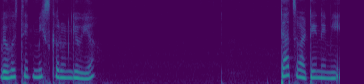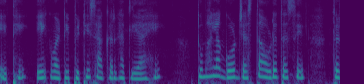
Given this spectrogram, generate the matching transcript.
व्यवस्थित मिक्स करून घेऊया. त्याच वाटीने मी येथे एक वाटी पिठी साखर घातली आहे. तुम्हाला गोड जास्त आवडत असेल तर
